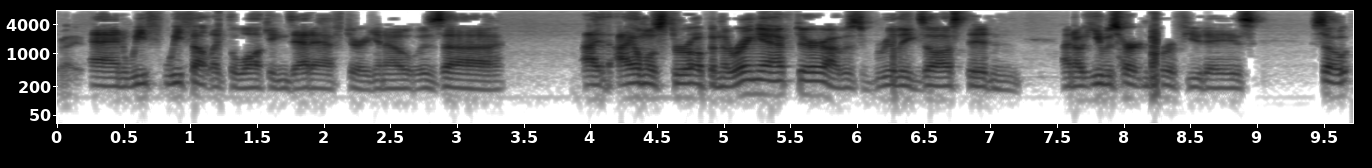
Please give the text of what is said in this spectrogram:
right. and we we felt like the Walking Dead after. You know, it was. Uh, I, I almost threw up in the ring after. I was really exhausted, and I know he was hurting for a few days. So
